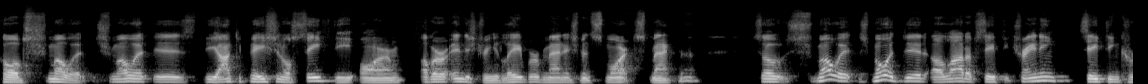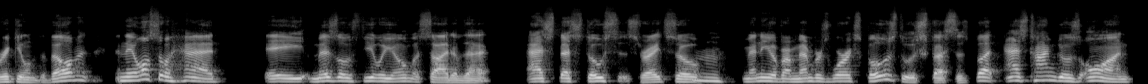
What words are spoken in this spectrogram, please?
called SMOHIT. SMOHIT is the occupational safety arm of our industry, Labor Management Smart SMACNA. So SMOHIT, SMOHIT did a lot of safety training, safety and curriculum development, and they also had a mesothelioma side of that, asbestosis, right? So mm. many of our members were exposed to asbestos, but as time goes on,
